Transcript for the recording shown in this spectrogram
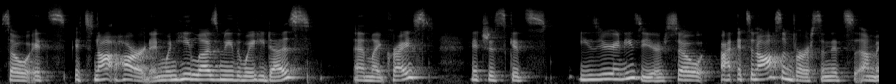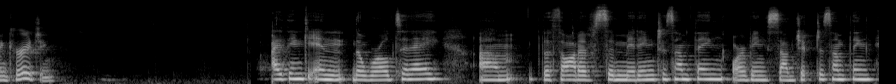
So it's it's not hard. And when he loves me the way he does, and like Christ, it just gets easier and easier. So it's an awesome verse and it's um, encouraging. I think in the world today, um, the thought of submitting to something or being subject to something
